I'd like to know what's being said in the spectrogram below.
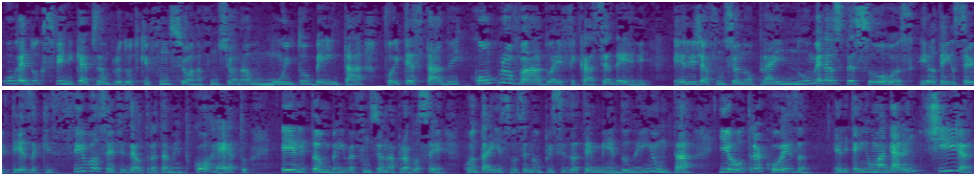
O Redux Fine Caps é um produto que funciona, funciona muito bem, tá? Foi testado e comprovado a eficácia dele. Ele já funcionou para inúmeras pessoas e eu tenho certeza que se você fizer o tratamento correto, ele também vai funcionar para você. Quanto a isso, você não precisa ter medo nenhum, tá? E outra coisa, ele tem uma garantia.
